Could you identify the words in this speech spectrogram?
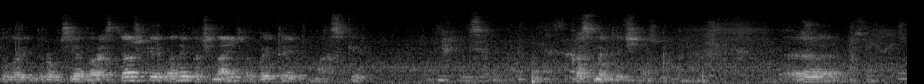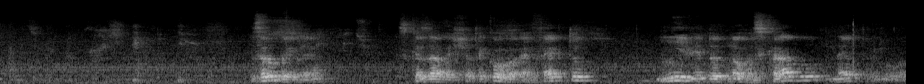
кілоїдрубці, або розтяжки, вони починають робити маски косметичні. Е, Зробили, сказали, що такого ефекту ні від одного скрабу не отримували.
